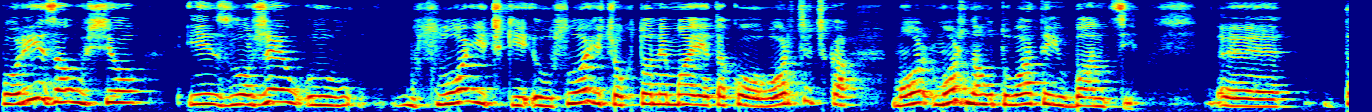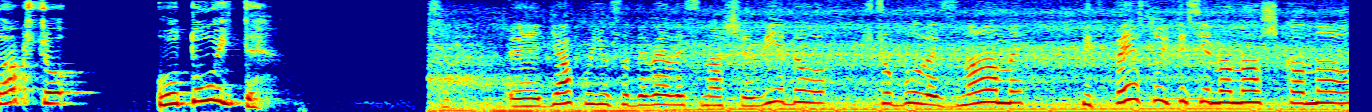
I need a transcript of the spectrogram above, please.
Порізав усе і зложив у, слоїчки, у слоїчок, хто не має такого горчичка, можна готувати і в банці. Е, так що готуйте. Е, Дякую, що дивились наше відео, що були з нами. Підписуйтеся на наш канал,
